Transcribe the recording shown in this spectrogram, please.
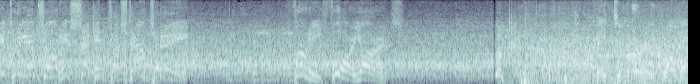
into the end zone. His second touchdown today. 34 yards. Fake to Murray. Romo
